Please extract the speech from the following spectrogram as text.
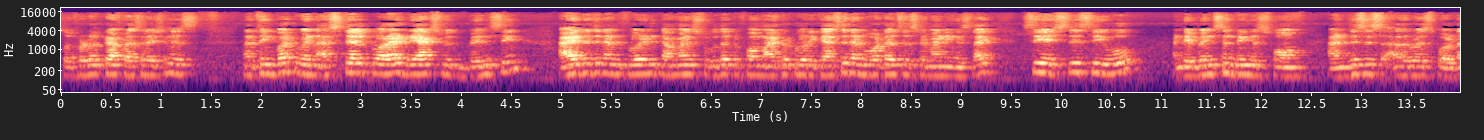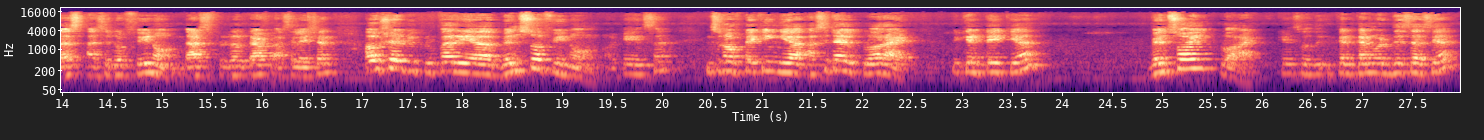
So Friedel-Crafts acylation is nothing but when acetyl chloride reacts with benzene, hydrogen and fluorine combines together to form hydrochloric acid and what else is remaining is like CH3CO and a benzene ring is formed and this is otherwise called as acetophenone. That's Friedel-Crafts acylation. How shall we prepare a benzophenone? Okay, instead, instead of taking a acetyl chloride, we can take a benzoyl chloride. Okay, so you can convert this as a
